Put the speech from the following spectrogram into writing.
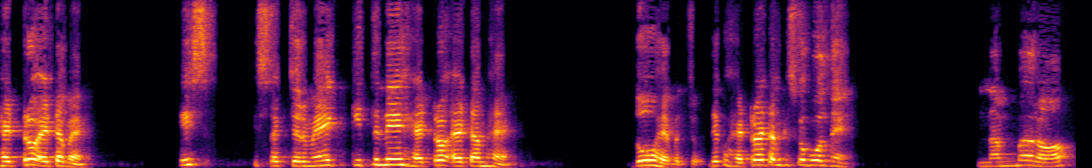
हेट्रो एटम है? इस स्ट्रक्चर में कितने हेट्रो एटम हैं? दो है बच्चों। देखो हेट्रो एटम किसको बोलते हैं? Number of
